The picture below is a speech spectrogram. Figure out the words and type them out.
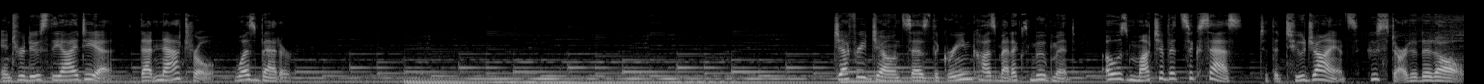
introduced the idea that natural was better. Geoffrey Jones says the green cosmetics movement owes much of its success to the two giants who started it all.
